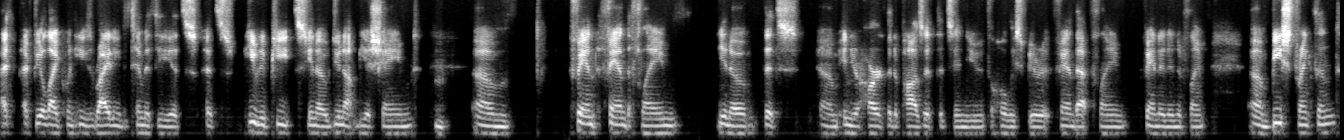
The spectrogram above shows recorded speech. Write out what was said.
I, I feel like when he's writing to Timothy, it's it's he repeats, you know, do not be ashamed, Hmm. um, fan fan the flame, you know, that's um, in your heart, the deposit that's in you, the Holy Spirit, fan that flame, fan it into flame. Um, be strengthened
